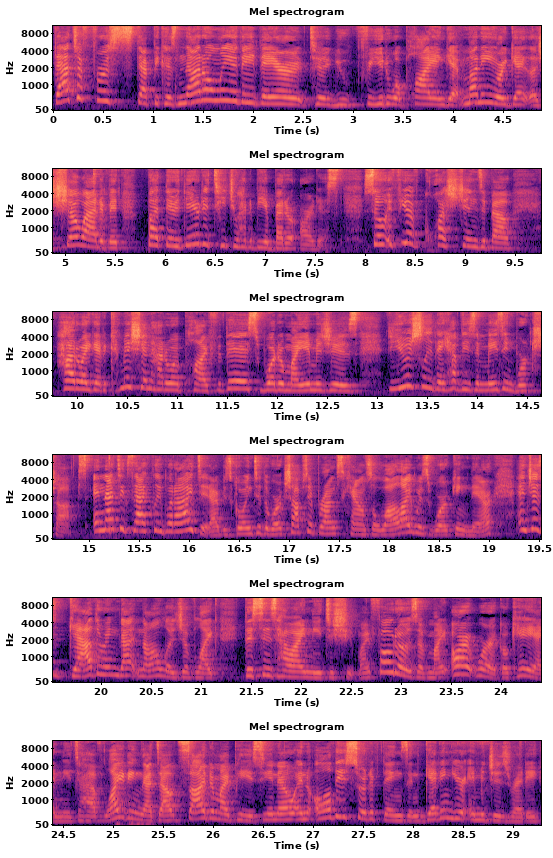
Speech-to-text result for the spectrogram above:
that's a first step because not only are they there to you for you to apply and get money or get a show out of it, but they're there to teach you how to be a better artist. So if you have questions about how do I get a commission, how do I apply for this, what are my images, usually they have these amazing workshops, and that's exactly what I did. I was going to the workshops at Bronx Council while I was working there and just gathering that knowledge of like, this is how I need to shoot my photos of my artwork. Okay, I need to have lighting that's outside of my piece, you know, and all these sort of things and getting your images ready.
